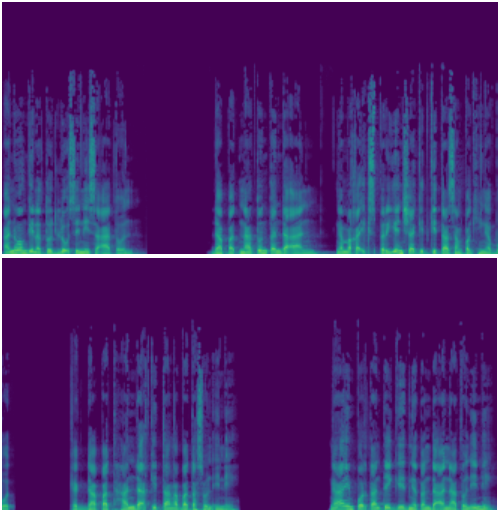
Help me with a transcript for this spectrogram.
Ano ang ginatudlo sini sa aton? Dapat naton tandaan nga maka-eksperyensya gid kita sang paghingabot kag dapat handa kita nga batason ini. Nga importante gid nga tandaan naton ini.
